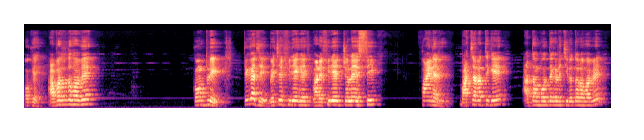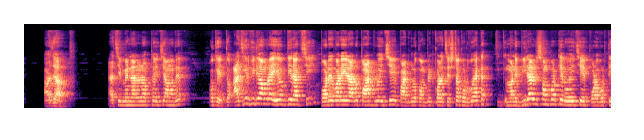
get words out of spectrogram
okay আপাততভাবে কমপ্লিট ঠিক আছে, বেঁচে ফিরে গে মানে ফিরে চলে এসেছি। ফাইনালি বাচ্চারা থেকে একদম বলতে গেলে চিরতরভাবে আজাদ। অ্যাচিভমেন্ট আনলকড হয়েছে আমাদের। ওকে তো আজকের ভিডিও আমরা এই অবধি রাখছি। পরের বারে এর আরও পার্ট রয়েছে পার্টগুলো কমপ্লিট করার চেষ্টা করব। একটা মানে বিড়াল সম্পর্কে রয়েছে এর পরবর্তী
